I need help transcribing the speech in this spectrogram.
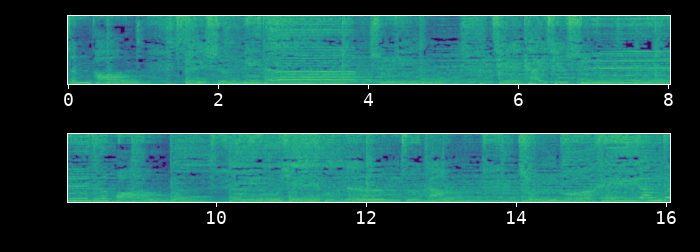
身旁，随着你的指引，解开前世的谎，迷雾也不能阻挡。冲破黑暗的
